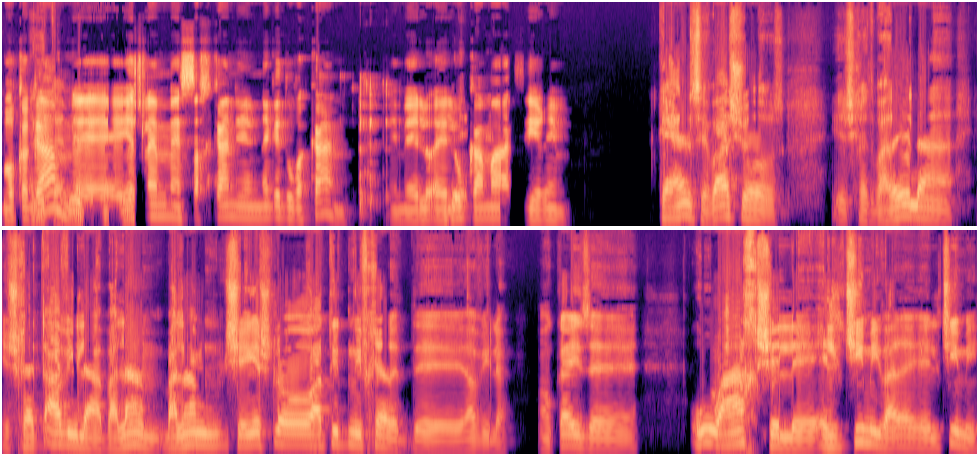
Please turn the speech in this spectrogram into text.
בוקה גם, אה, יש להם אה, שחקן נגד הורקן, הם העלו כמה צעירים. כן, סבשוס, יש לך את ברלה, יש לך את אבילה, בלם, בלם שיש לו עתיד נבחרת, אה, אבילה, אוקיי? זה... הוא האח של אלצ'ימי, אלצ'ימי.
